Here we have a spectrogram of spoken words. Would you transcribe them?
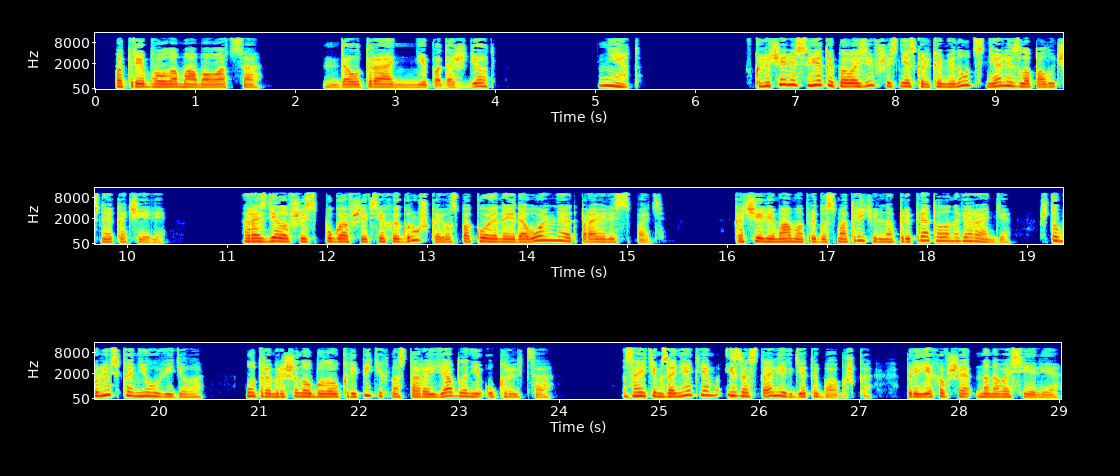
— потребовала мама у отца. До утра не подождет? Нет. Включили свет и, повозившись несколько минут, сняли злополучные качели. Разделавшись с пугавшей всех игрушкой, успокоенные и довольные, отправились спать. Качели мама предусмотрительно припрятала на веранде, чтобы Люська не увидела. Утром решено было укрепить их на старой яблоне у крыльца. За этим занятием и застали их дед и бабушка, приехавшие на новоселье.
